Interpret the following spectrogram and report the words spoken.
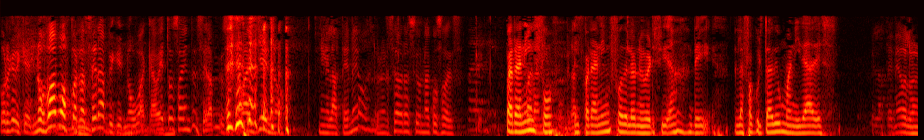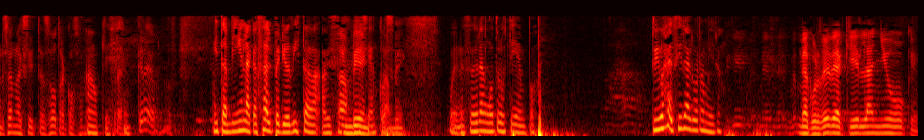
Jorge dije, nos vamos para Serapi, que no va a caber toda esa gente en Serapi, se estaba lleno. Ni el Ateneo, la universidad habrá sido una cosa de eso. Paraninfo, el Paraninfo de la Universidad de la Facultad de Humanidades. Ateneo de la universidad no existe, es otra cosa. Ah, ok. Creo. Y también en la casa del periodista a veces también, También. Bueno, esos eran otros tiempos. ¿Tú ibas a decir algo, Ramiro? Me, acordé de aquel año que,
